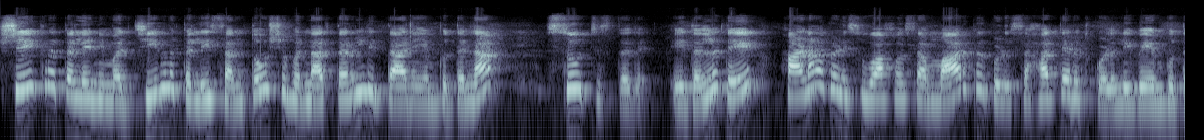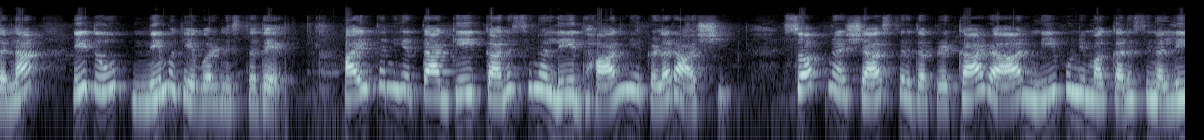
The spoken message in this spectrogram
ಶೀಘ್ರದಲ್ಲೇ ನಿಮ್ಮ ಜೀವನದಲ್ಲಿ ಸಂತೋಷವನ್ನ ತರಲಿದ್ದಾನೆ ಎಂಬುದನ್ನ ಸೂಚಿಸುತ್ತದೆ. ಇದಲ್ಲದೆ ಹಣ ಗಳಿಸುವ ಹೊಸ ಮಾರ್ಗಗಳು ಸಹ ತೆರೆದುಕೊಳ್ಳಲಿವೆ ಎಂಬುದನ್ನ ಇದು ನಿಮಗೆ ವರ್ಣಿಸುತ್ತದೆ. ಐದನೆಯದಾಗಿ ಕನಸಿನಲ್ಲಿ ಧಾನ್ಯಗಳ ರಾಶಿ. ಸ್ವಪ್ನ ಶಾಸ್ತ್ರದ ಪ್ರಕಾರ ನೀವು ನಿಮ್ಮ ಕನಸಿನಲ್ಲಿ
